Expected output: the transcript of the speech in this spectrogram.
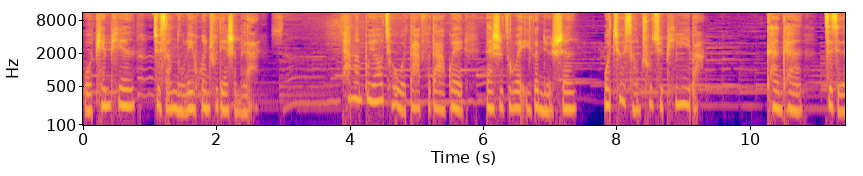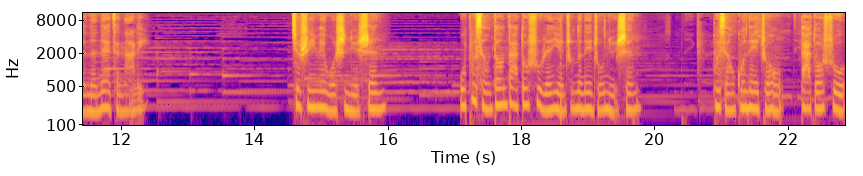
我偏偏就想努力混出点什么来。他们不要求我大富大贵，但是作为一个女生，我就想出去拼一把，看看自己的能耐在哪里。就是因为我是女生，我不想当大多数人眼中的那种女生，不想过那种大多数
